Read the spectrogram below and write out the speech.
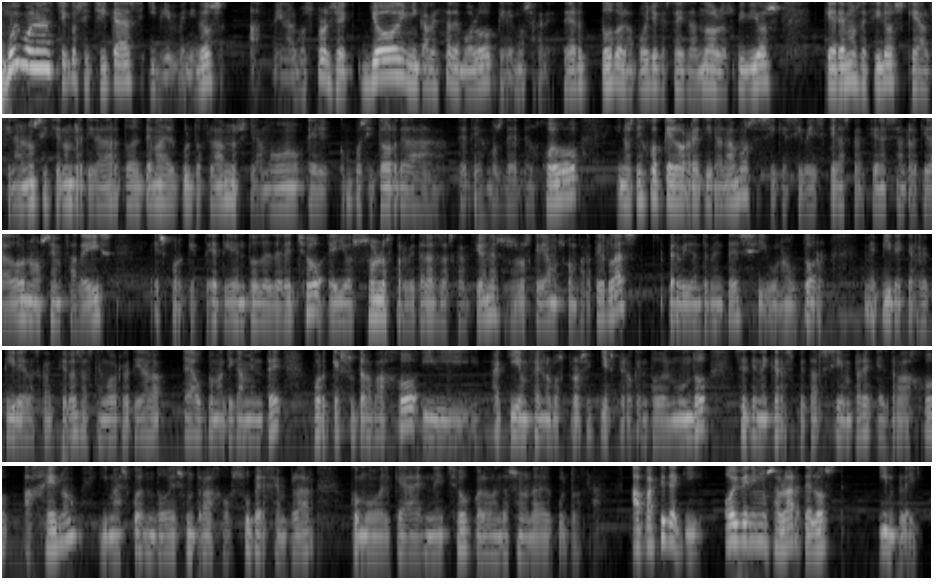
Muy buenas chicos y chicas y bienvenidos a Final Boss Project. Yo y mi cabeza de bolo queremos agradecer todo el apoyo que estáis dando a los vídeos. Queremos deciros que al final nos hicieron retirar todo el tema del culto flam, nos llamó el compositor de la, digamos, del juego y nos dijo que lo retiráramos, así que si veis que las canciones se han retirado no os enfadéis, es porque tienen todo el derecho, ellos son los propietarios de las canciones, nosotros queríamos compartirlas, pero evidentemente si un autor me pide que retire las canciones, las tengo que retirar automáticamente porque es su trabajo y aquí en Final Boss Project, y espero que en todo el mundo, se tiene que respetar siempre el trabajo ajeno y más cuando es un trabajo súper ejemplar como el que han hecho con la banda sonora del Culto Flam. A partir de aquí, hoy venimos a hablar de Lost in Play.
